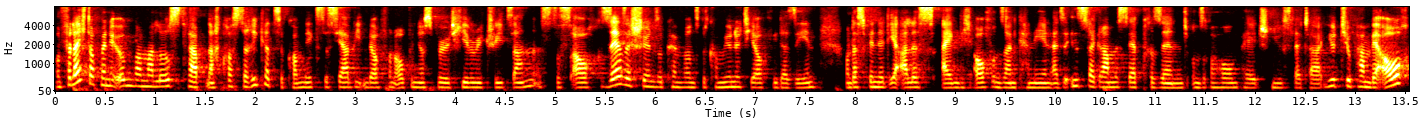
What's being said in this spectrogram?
Und vielleicht auch, wenn ihr irgendwann mal Lust habt, nach Costa Rica zu kommen, nächstes Jahr bieten wir auch von Open Your Spirit hier Retreats an. Ist das auch sehr, sehr schön. So können wir unsere Community auch wieder sehen. Und das findet ihr alles eigentlich auf unseren Kanälen. Also Instagram ist sehr präsent, unsere Homepage, Newsletter. YouTube haben wir auch.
